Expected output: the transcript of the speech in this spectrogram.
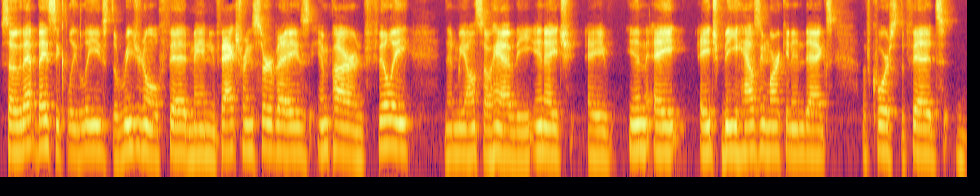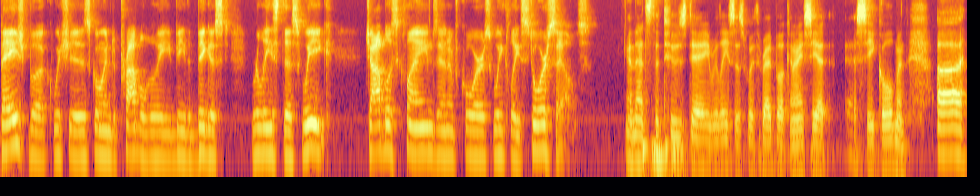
So that basically leaves the regional Fed manufacturing surveys, Empire and Philly. Then we also have the NHA, NAHB Housing Market Index. Of course, the Fed's Beige Book, which is going to probably be the biggest release this week, jobless claims, and of course, weekly store sales. And that's the Tuesday releases with Redbook and ICSC Goldman. Uh,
